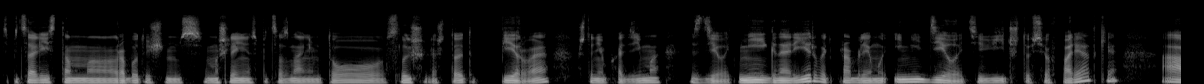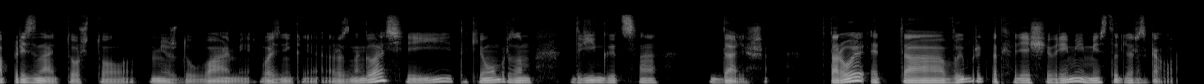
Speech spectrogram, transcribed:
специалистам, а, работающим с мышлением, с подсознанием, то слышали, что это первое, что необходимо сделать. Не игнорировать проблему и не делать вид, что все в порядке, а признать то, что между вами возникли разногласия и таким образом двигаться дальше. Второе — это выбрать подходящее время и место для разговора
